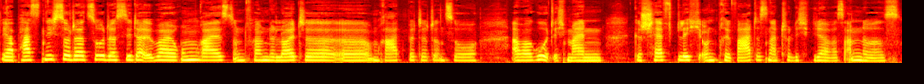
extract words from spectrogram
Ja, passt nicht so dazu, dass sie da überall rumreist und fremde Leute äh, um Rat bittet und so. Aber gut, ich meine, geschäftlich und privat ist natürlich wieder was anderes.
